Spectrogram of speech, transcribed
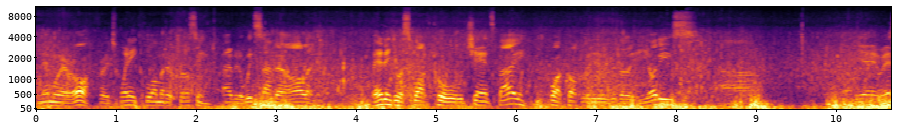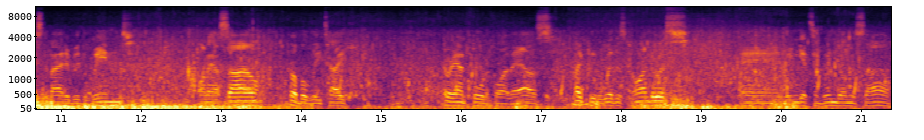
and then we're off for a 20 kilometre crossing over to Whitsunday Island. We're heading to a spot called Chance Bay, quite popular with the yachties. Um, yeah, we're estimated with the wind on our sail, probably take around four to five hours. Hopefully the weather's kind to us and we can get some wind on the sail.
